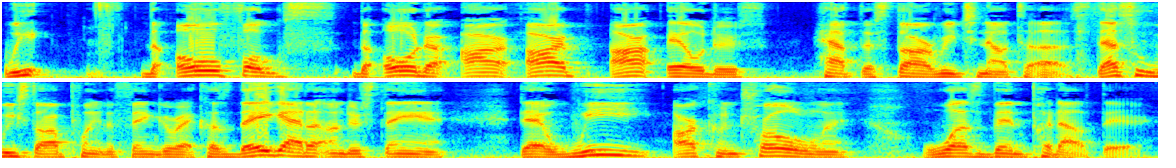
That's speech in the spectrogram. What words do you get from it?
We the old folks, the older our our our elders have to start reaching out to us. That's who we start pointing the finger at because they got to understand that we are controlling what's been put out there.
